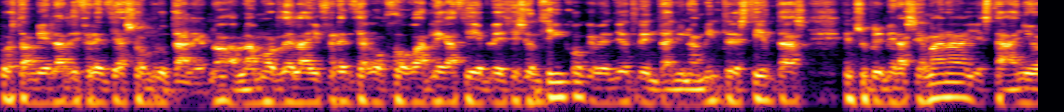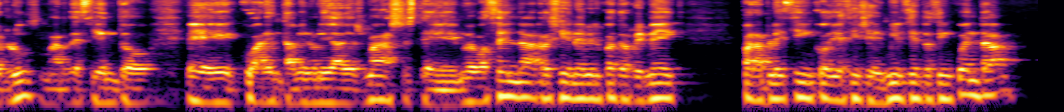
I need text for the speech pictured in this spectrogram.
pues también las diferencias son brutales. ¿no? Hablamos de la diferencia con Hogwarts Legacy de PlayStation 5, que vendió 31.300 en su primera semana y está años luz, más de 140.000 unidades más este nuevo Zelda. Resident Evil 4 Remake para Play 5, 16.150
